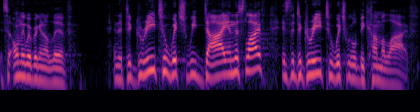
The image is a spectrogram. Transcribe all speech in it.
it's the only way we're going to live. And the degree to which we die in this life is the degree to which we will become alive.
